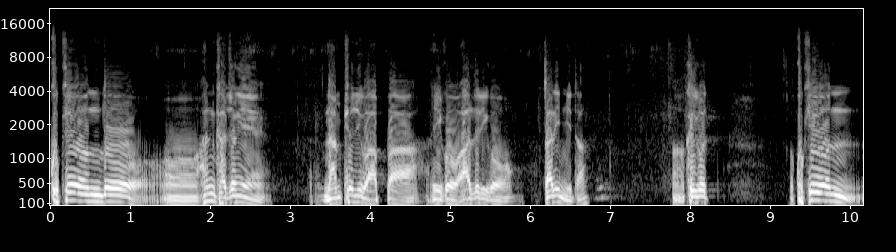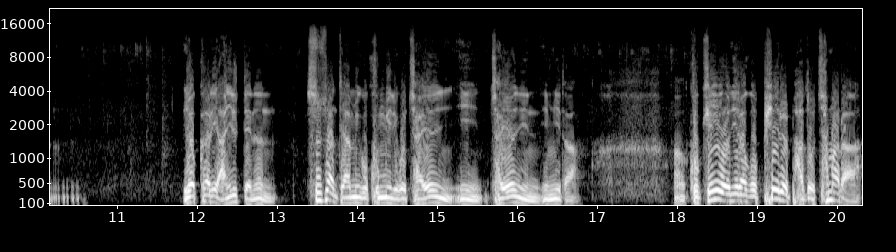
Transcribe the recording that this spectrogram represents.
국회의원도 어, 한 가정의 남편이고 아빠이고 아들이고 딸입니다. 어, 그리고 국회의원 역할이 아닐 때는 순수한 대한민국 국민이고 자연인 자연인입니다. 어, 국회의원이라고 피해를 봐도 참아라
